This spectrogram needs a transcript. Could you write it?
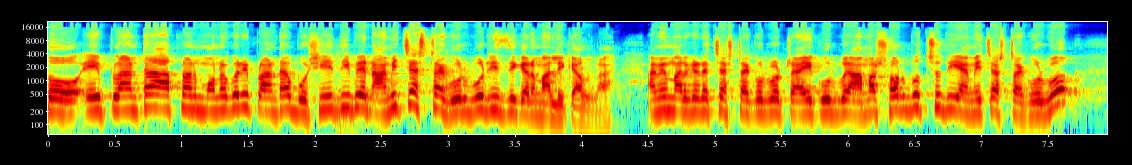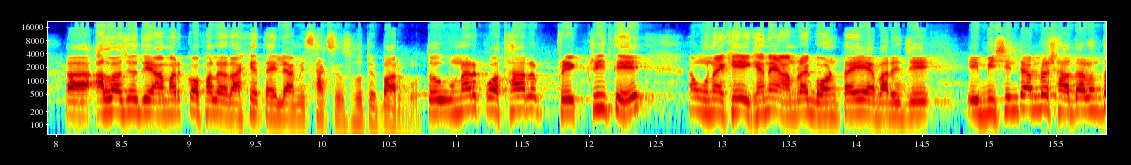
তো এই প্ল্যানটা আপনার মনে করি প্ল্যানটা বসিয়ে দিবেন। আমি চেষ্টা করব রিজিকের মালিক আল্লাহ। আমি মার্কেটে চেষ্টা করব ট্রাই করব, আমার সর্বোচ্চ দিয়ে আমি চেষ্টা করব। আল্লাহ যদি আমার কপালে রাখে তাইলে আমি সাকসেস হতে পারব। তো উনার কথার প্রেক্ষিতে ওনাকে এখানে আমরা ঘন্টায় এবারে যে এই মেশিনটা আমরা সাধারণত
